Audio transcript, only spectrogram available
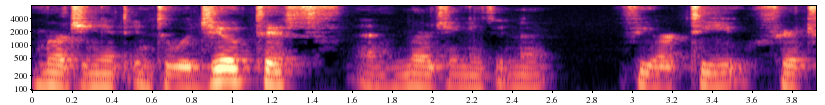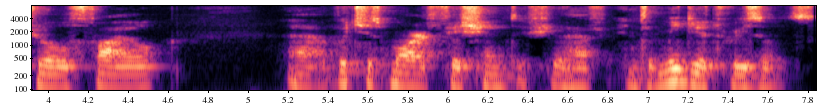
merging it into a geotiff and merging it in a VRT virtual file, uh, which is more efficient if you have intermediate results.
